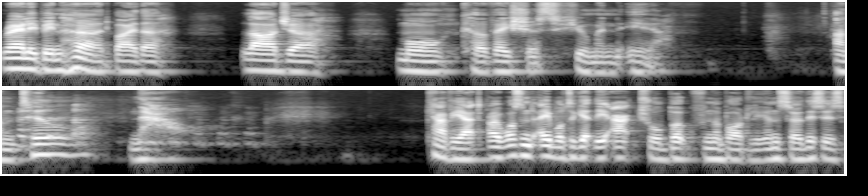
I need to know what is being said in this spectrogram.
rarely been heard by the larger, more curvaceous human ear. Until now. Caveat I wasn't able to get the actual book from the Bodleian, so this is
